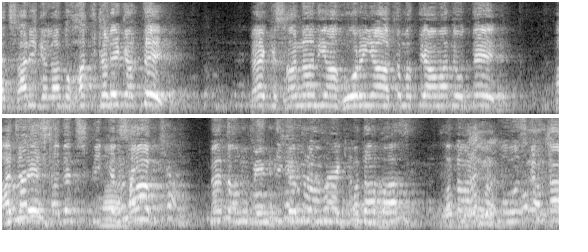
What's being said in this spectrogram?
ਅੱਜ ਸਾਰੀ ਗੱਲਾਂ ਤੋਂ ਹੱਥ ਖੜੇ ਕਰਤੇ। ਮੈਂ ਕਿਸਾਨਾਂ ਦੀਆਂ ਹੋ ਰਹੀਆਂ ਆਤਮ ਹੱਤਿਆਵਾਂ ਦੇ ਉੱਤੇ ਅੱਜ ਦੇ ਸਦਨ ਸਪੀਕਰ ਸਾਹਿਬ ਮੈਂ ਤੁਹਾਨੂੰ ਬੇਨਤੀ ਕਰੂੰਗਾ ਮੈਂ ਇੱਕ ਮਤਾ ਪਾਸ ਮਤਾ ਪ੍ਰਪੋਜ਼ ਕਰਦਾ।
